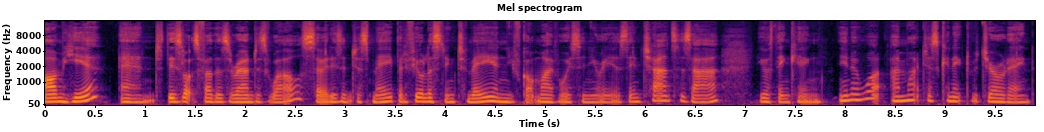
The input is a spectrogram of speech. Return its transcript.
I'm here and there's lots of others around as well. So it isn't just me. But if you're listening to me and you've got my voice in your ears, then chances are you're thinking, you know what, I might just connect with Geraldine.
